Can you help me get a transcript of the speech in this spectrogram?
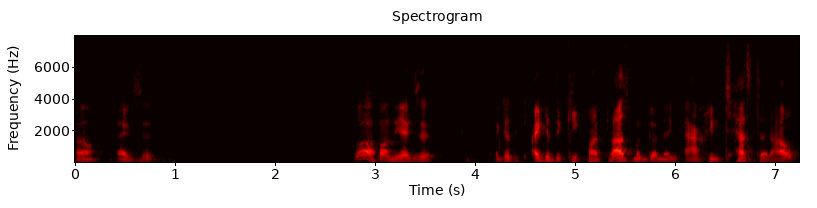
Oh, exit. Well, I found the exit. I get to, I get to keep my plasma gun and actually test it out.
